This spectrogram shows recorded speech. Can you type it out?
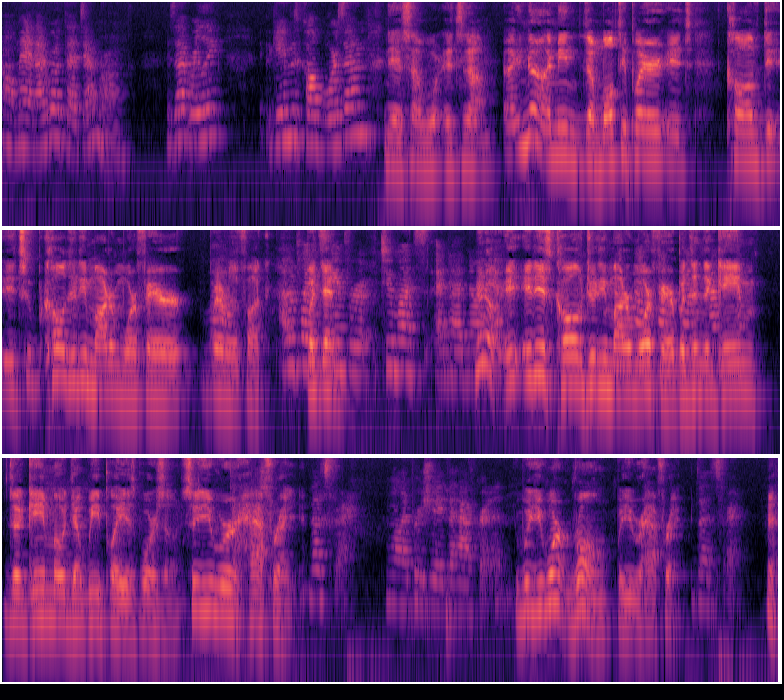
Oh man, I wrote that down wrong. Is that really? The game is called Warzone. Yeah, it's not. It's not. No, I mean the multiplayer. It's Call of. Du- It's Call of Duty Modern Warfare. Whatever Wow. the fuck. I've been But this then- game for two months and had no, No, no, idea. it, it is Call of Duty Modern Warfare, but then the game, the game mode that we play is Warzone. So you were half right. That's fair. Well, I appreciate the half credit. Well, you weren't wrong, but you were half right. That's fair. Yeah.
